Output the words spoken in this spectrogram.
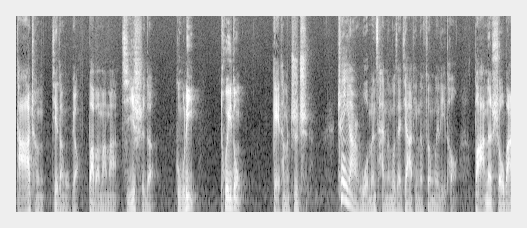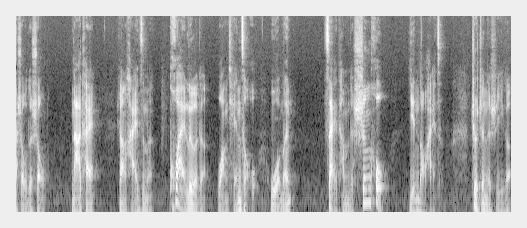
达成阶段目标。爸爸妈妈及时的鼓励、推动，给他们支持，这样我们才能够在家庭的氛围里头，把那手把手的手拿开，让孩子们快乐的往前走。我们在他们的身后引导孩子，这真的是一个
